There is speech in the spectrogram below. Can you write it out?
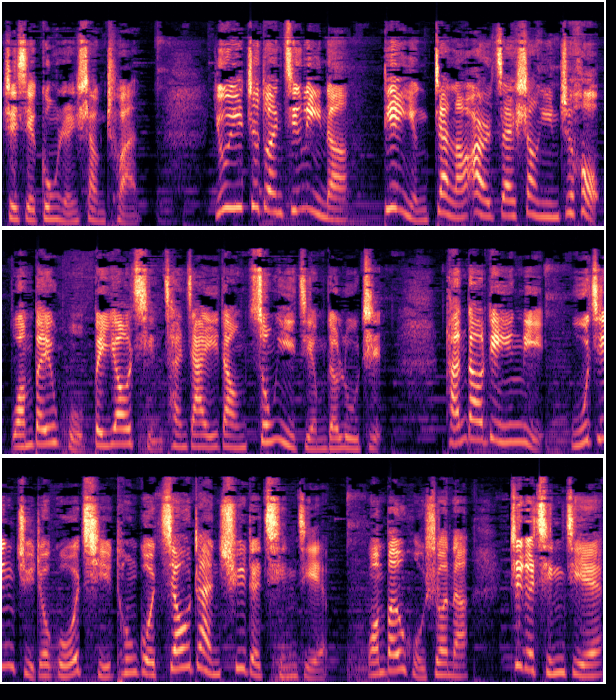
这些工人上船。由于这段经历呢，电影《战狼二》在上映之后，王本虎被邀请参加一档综艺节目的录制。谈到电影里吴京举着国旗通过交战区的情节，王本虎说呢，这个情节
